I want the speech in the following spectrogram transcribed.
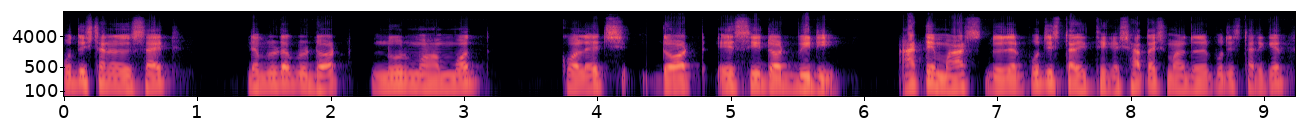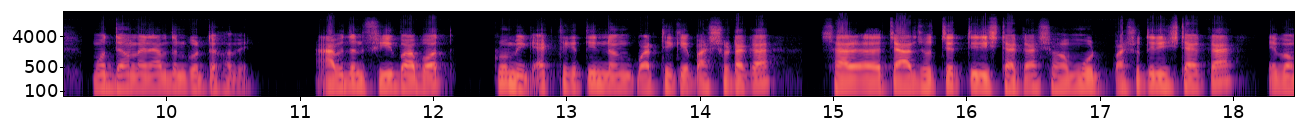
প্রতিষ্ঠানের website W dot Noor Mohammad college dot AC dot BD আটই মার্চ দু হাজার পঁচিশ তারিখ থেকে সাতাশ মার্চ দু হাজার পঁচিশ তারিখের মধ্যে অনলাইনে আবেদন করতে হবে। আবেদন ফি বাবদ ক্রমিক এক থেকে তিন নং প্রার্থীকে পাঁচশো টাকা চার্জ হচ্ছে তিরিশ টাকা সহ মোট পাঁচশো তিরিশ টাকা এবং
